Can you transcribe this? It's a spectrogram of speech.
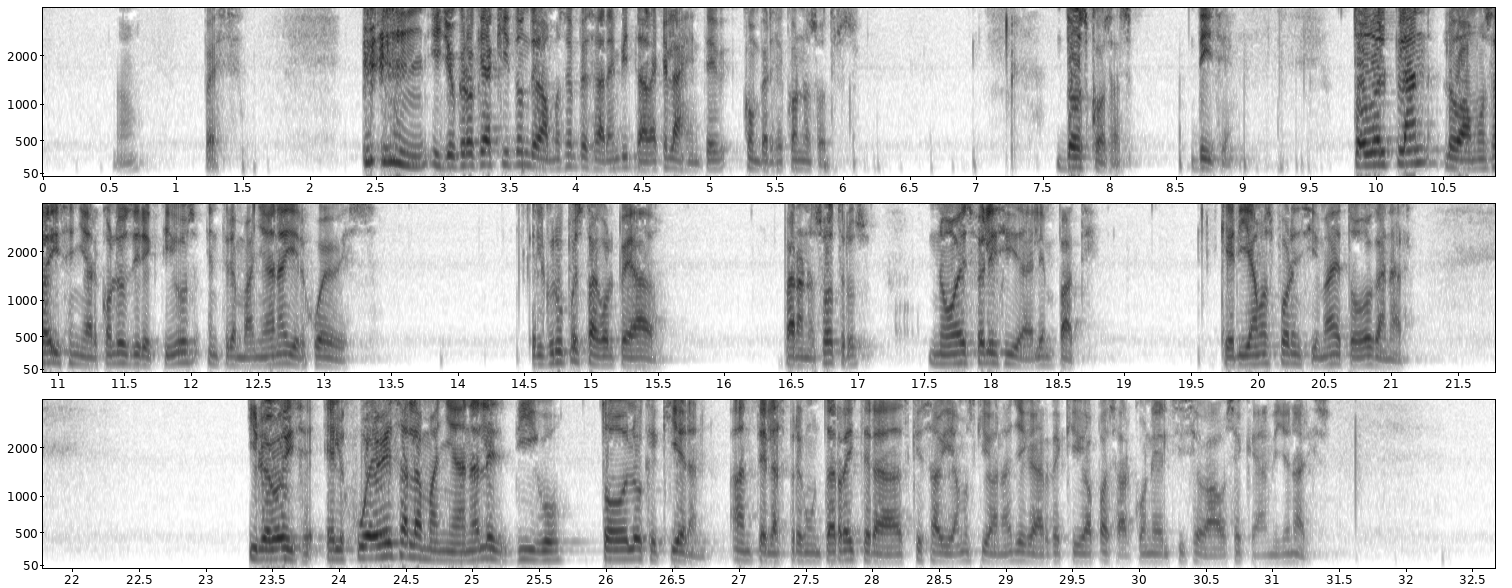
¿no? Pues. y yo creo que aquí es donde vamos a empezar a invitar a que la gente converse con nosotros. Dos cosas. Dice, todo el plan lo vamos a diseñar con los directivos entre mañana y el jueves. El grupo está golpeado. Para nosotros, no es felicidad el empate. Queríamos por encima de todo ganar. Y luego dice, el jueves a la mañana les digo todo lo que quieran ante las preguntas reiteradas que sabíamos que iban a llegar de qué iba a pasar con él si se va o se quedan millonarios.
